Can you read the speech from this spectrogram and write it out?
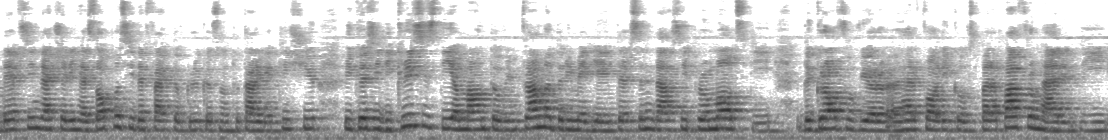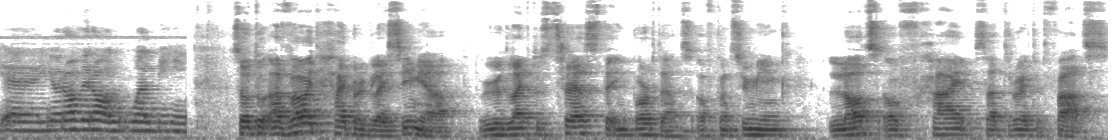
they have seen actually has opposite effect of glucose on to target tissue because it decreases the amount of inflammatory mediators and thus it promotes the, the growth of your uh, hair follicles, but apart from that, the, uh, your overall well-being. So to avoid hyperglycemia, we would like to stress the importance of consuming lots of high saturated fats,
